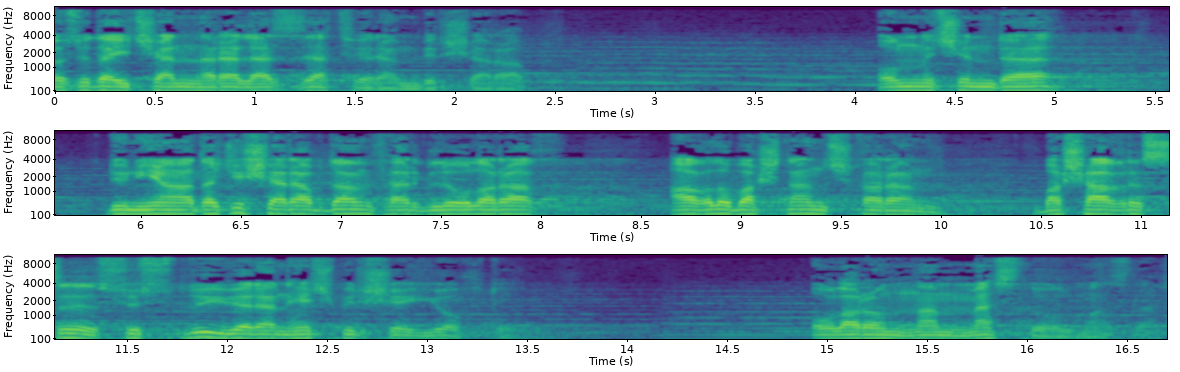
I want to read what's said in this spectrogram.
özü də içənlərə ləzzət verən bir şərab. Onun içində dünyadakı şərabdan fərqli olaraq ağlı başdan çıxaran, baş ağrısı, süstlük verən heç bir şey yoxdur. Onlar ondan məst olmazlar.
